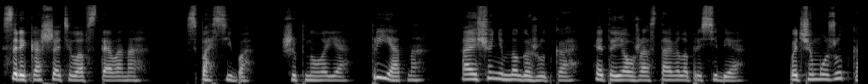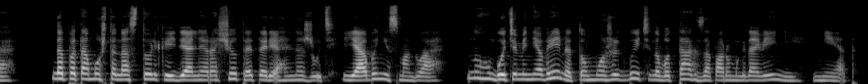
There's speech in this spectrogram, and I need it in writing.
срикошетило в Стевана. «Спасибо», — шепнула я. «Приятно». А еще немного жутко. Это я уже оставила при себе. Почему жутко? Да потому что настолько идеальный расчет — это реально жуть. Я бы не смогла. Ну, будь у меня время, то может быть, но вот так за пару мгновений — нет.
